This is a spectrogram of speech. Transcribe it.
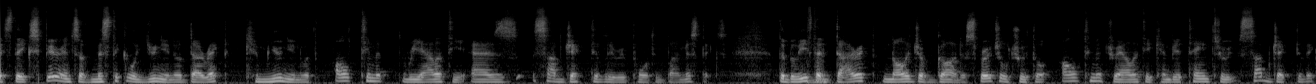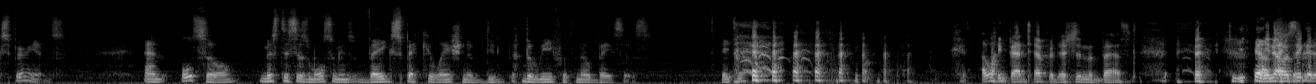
It's the experience of mystical union or direct communion with ultimate reality as subjectively reported by mystics. The belief mm-hmm. that direct knowledge of God or spiritual truth or ultimate reality can be attained through subjective experience. And also, mysticism also means vague speculation of belief with no basis. 18. I like that definition the best. Yeah, you know, I I- was thinking,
